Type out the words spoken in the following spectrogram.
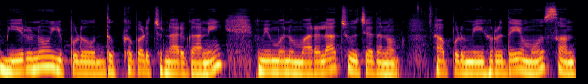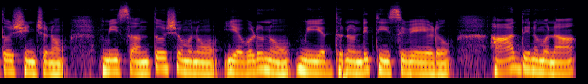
మీరును ఇప్పుడు దుఃఖపడుచున్నారు కానీ మిమ్మను మరలా చూచెదను. అప్పుడు మీ హృదయము సంతోషించును. మీ సంతోషమును ఎవడును మీ ఎద్దు నుండి తీసివేయడు. ఆ దినమున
